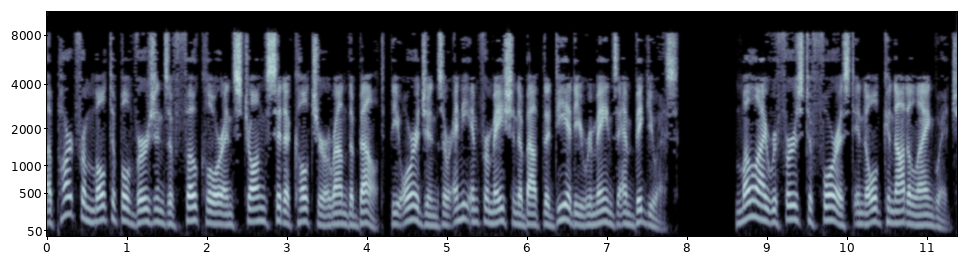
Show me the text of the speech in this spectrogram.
Apart from multiple versions of folklore and strong Siddha culture around the belt, the origins or any information about the deity remains ambiguous. Mullai refers to forest in Old Kannada language.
